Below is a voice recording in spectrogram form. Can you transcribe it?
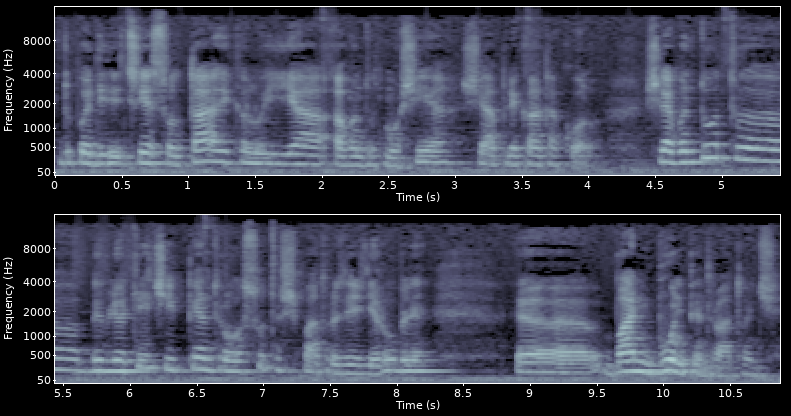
după decesul taică lui, ea a vândut moșia și a plecat acolo. Și le-a vândut uh, bibliotecii pentru 140 de ruble, uh, bani buni pentru atunci.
